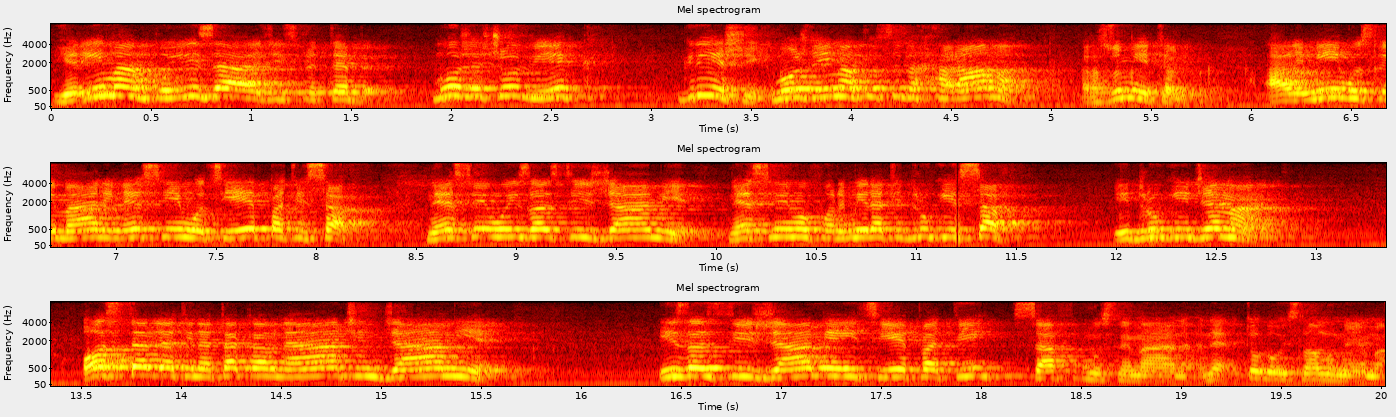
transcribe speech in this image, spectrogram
Jer imam koji izađe ispred tebe, može čovjek griješnik, možda ima kod sebe harama, razumijete li? Ali mi muslimani ne smijemo cijepati saf, ne smijemo izlaziti iz džamije, ne smijemo formirati drugi saf i drugi džemat. Ostavljati na takav način džamije, izlaziti iz džamije i cijepati saf muslimana. Ne, toga u islamu nema,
